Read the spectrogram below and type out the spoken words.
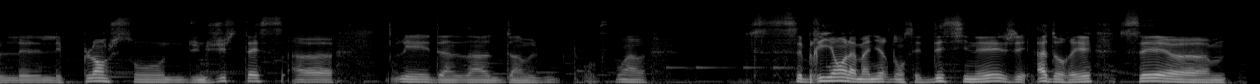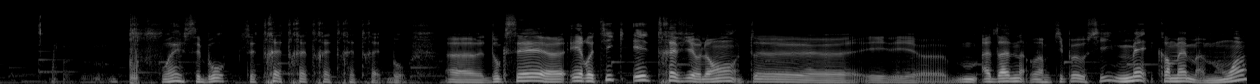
les, planches sont d'une justesse et d'un- c'est brillant la manière dont c'est dessiné, j'ai adoré. C'est euh, beau, c'est très très très très très beau. Euh, donc c'est euh, érotique et très violent et Adan un petit peu aussi, mais quand même moins.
